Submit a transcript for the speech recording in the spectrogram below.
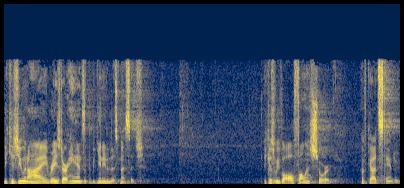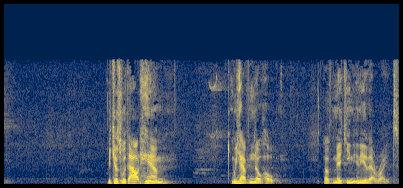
Because you and I raised our hands at the beginning of this message. Because we've all fallen short of God's standard. Because without Him, we have no hope of making any of that right.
